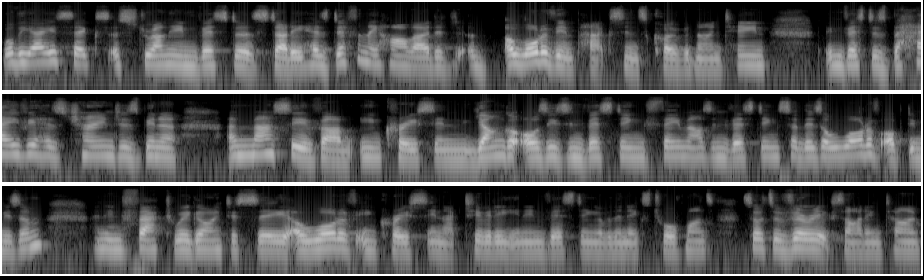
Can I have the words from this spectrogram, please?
Well, the ASX Australian Investor Study has definitely highlighted a, lot of impacts since COVID 19. Investors' behaviour has changed. There's been a, a massive um, increase in younger Aussies investing, females investing. So there's a lot of optimism. And in fact, we're going to see a lot of increase in activity in investing over the next 12 months. So it's a very exciting time.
